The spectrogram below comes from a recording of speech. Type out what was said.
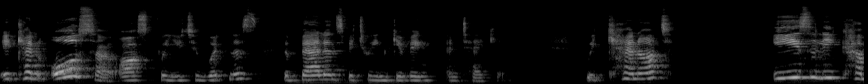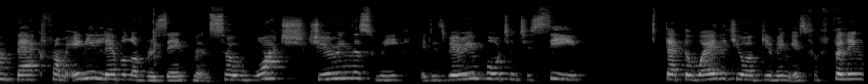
it can also ask for you to witness the balance between giving and taking. We cannot easily come back from any level of resentment. So, watch during this week. It is very important to see that the way that you are giving is fulfilling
